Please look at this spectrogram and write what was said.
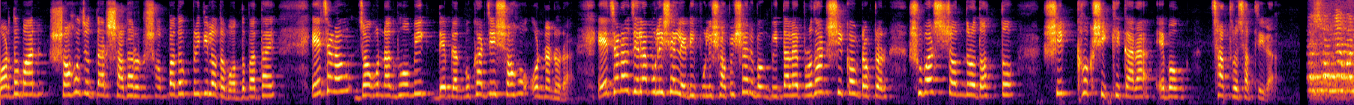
বর্ধমান সহযোদ্ধার সাধারণ সম্পাদক প্রীতিলতা বন্দ্যোপাধ্যায়, এছাড়াও জগন্নাথ ভৌমিক, দেবনাথ মুখার্জি সহ অন্যান্যরা। এছাড়াও জেলা পুলিশের লেডি পুলিশ অফিসার এবং বিদ্যালয়ের প্রধান শিক্ষক ডক্টর সুভাষচন্দ্র দত্ত শিক্ষক শিক্ষিকারা এবং ছাত্রছাত্রীরা। তার সঙ্গে আমার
